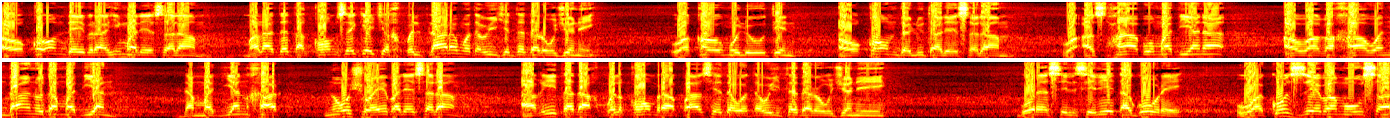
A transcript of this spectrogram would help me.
او قوم د ابراهیم علیه السلام مړه دته قوم څه کې چې خپل پلار هم ورته وایي چې ته دروغجن یې وقوم لوط او قوم د لوط علی السلام واصحاب مدین او هغه خاوندانو د مدین د مدین خار نو شعیب علی السلام هغه ته د خپل قوم را پاسه د وتوی ته دروغجنې ګوره سلسله ته ګوره وکذب موسی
